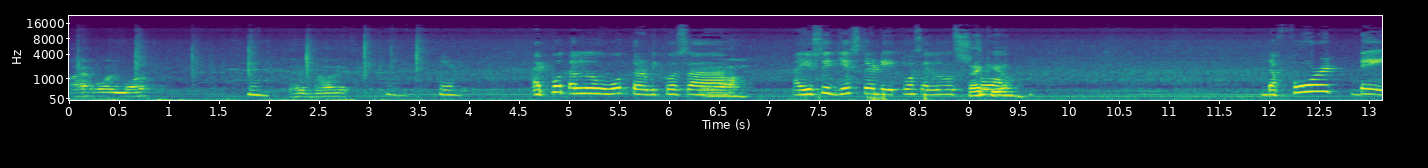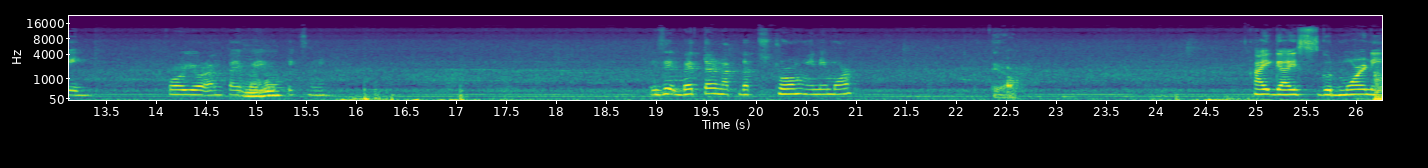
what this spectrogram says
I have one more. Hmm. Everybody. Here. I put a little water because uh, Yeah. I used it yesterday. It was a little strong. Thank you. The fourth day for your antibiotics, Mm-hmm. Is it better? Not that strong anymore? Yeah. Hi guys, good morning.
